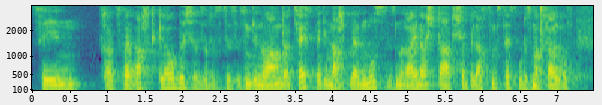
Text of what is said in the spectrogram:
10328, glaube ich. Also das, das ist ein genormter Test, der gemacht werden muss. Das ist ein reiner statischer Belastungstest, wo das Material auf äh,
